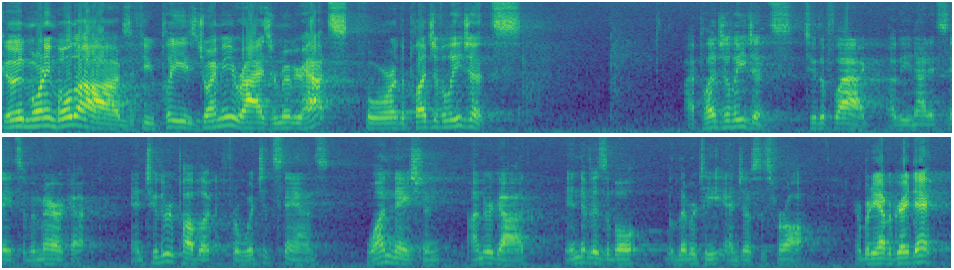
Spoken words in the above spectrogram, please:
Good morning, Bulldogs. If you please join me, rise remove your hats for the Pledge of Allegiance. I pledge allegiance to the flag of the United States of America and to the republic for which it stands, one nation, under God, indivisible, with liberty and justice for all. Everybody have a great day.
